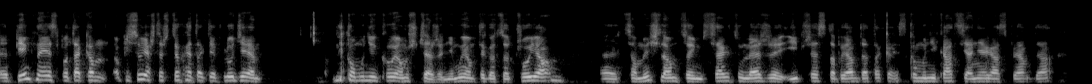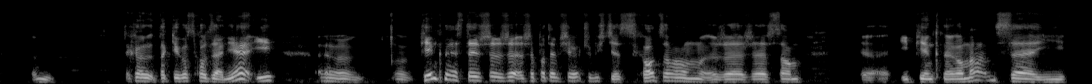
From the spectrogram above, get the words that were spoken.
y, piękne jest, bo taką, opisujesz też trochę tak, jak ludzie nie komunikują szczerze, nie mówią tego, co czują, E, co myślą, co im sercu leży i przez to, prawda, taka jest komunikacja nieraz, prawda, takie, takie rozchodzenie i e, piękne jest też, że, że, potem się oczywiście schodzą, że, że są e, i piękne romanse i,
